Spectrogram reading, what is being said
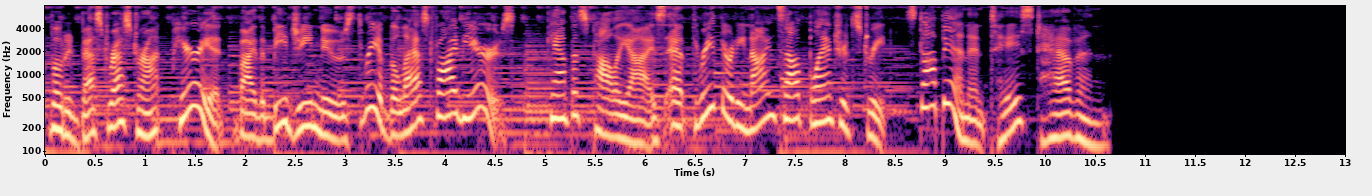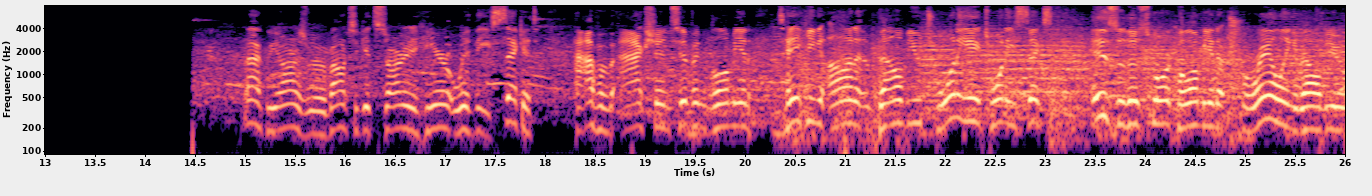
Voted best restaurant, period, by the BG News three of the last five years. Campus Pollyeyes at 339 South Blanchard Street. Stop in and taste heaven. Back we are as we're about to get started here with the second half of action. Tiffin Columbian taking on Bellevue. 28-26 is the score. Columbian trailing Bellevue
